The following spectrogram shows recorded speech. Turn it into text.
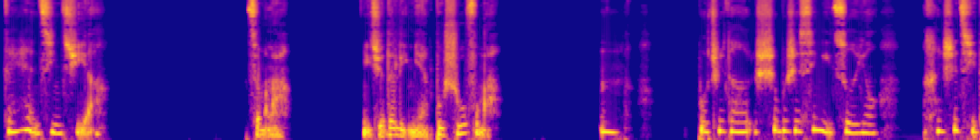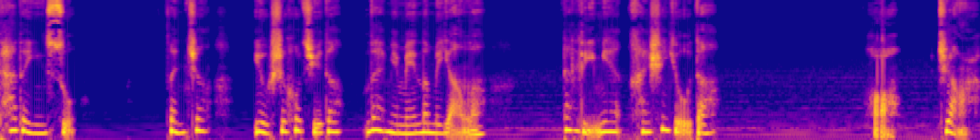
感染进去呀？怎么了？你觉得里面不舒服吗？嗯，不知道是不是心理作用，还是其他的因素。反正有时候觉得外面没那么痒了，但里面还是有的。好，这样啊，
